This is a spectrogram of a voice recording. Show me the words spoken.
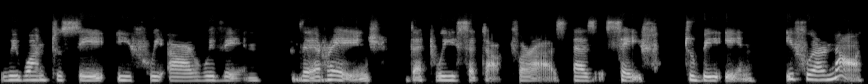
we want to see if we are within the range that we set up for us as safe to be in. If we are not,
